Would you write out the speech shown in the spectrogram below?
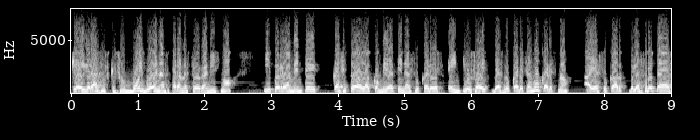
que hay grasas que son muy buenas para nuestro organismo y pues realmente casi toda la comida tiene azúcares e incluso hay de azúcares azúcares, ¿no? Hay azúcar de las frutas,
